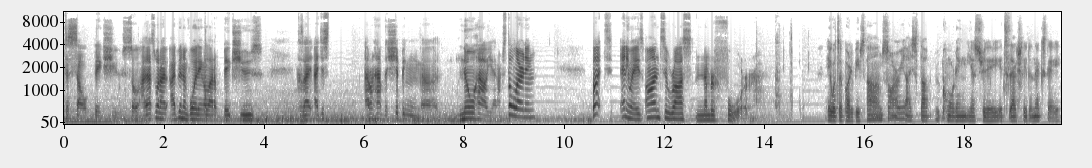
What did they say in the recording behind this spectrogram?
to sell big shoes. So that's what I, have been avoiding a lot of big shoes because I, I, just I don't have the shipping uh, know-how yet. I'm still learning. But anyways, on to Ross number four. Hey, what's up, party peeps? I'm um, sorry I stopped recording yesterday. It's actually the next day.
